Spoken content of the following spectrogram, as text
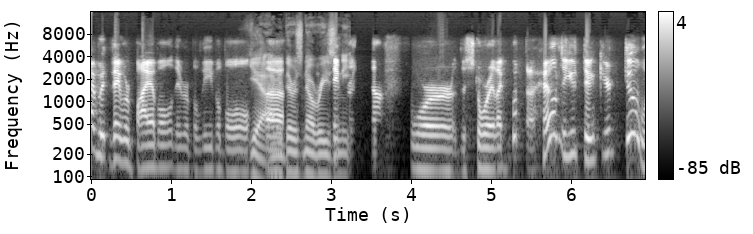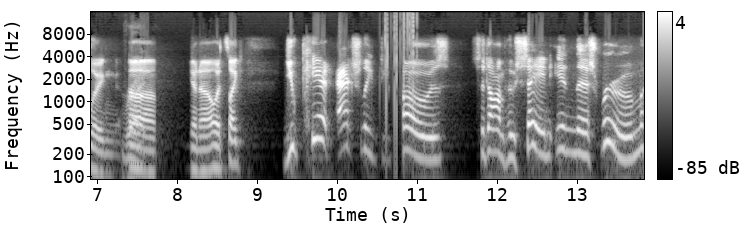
I would they were viable. They were believable. Yeah, I Uh, mean, there was no reason. he- enough for the story. Like, what the hell do you think you're doing? Right. Um, you know, it's like you can't actually depose Saddam Hussein in this room.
